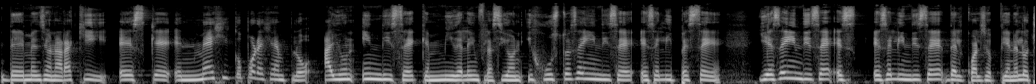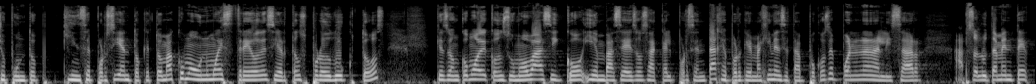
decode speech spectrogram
mencionar aquí es que en México, por ejemplo, hay un índice que mide la inflación y justo ese índice es el IPC y ese índice es, es el índice del cual se obtiene el 8.15%, que toma como un muestreo de ciertos productos que son como de consumo básico y en base a eso saca el porcentaje, porque imagínense, tampoco se ponen a analizar absolutamente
